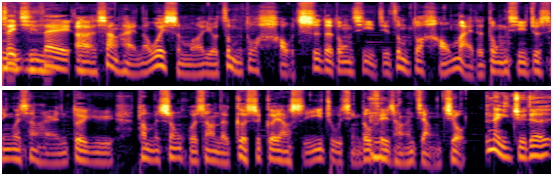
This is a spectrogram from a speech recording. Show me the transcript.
所以其实在呃上海呢，为什么有这么多好吃的东西，以及这么多好买的东西，就是因为上海人对于他们生活上的各式各样食衣住行都非常的讲究。那你觉得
